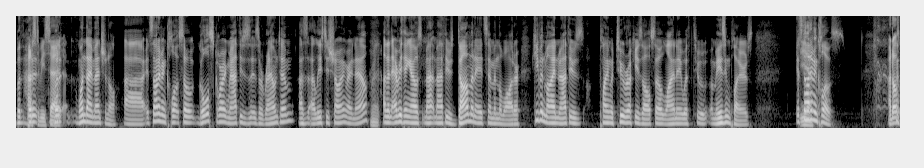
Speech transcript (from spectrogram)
But Has but to be said. but one-dimensional. Uh, it's not even close. So goal scoring, Matthews is, is around him, as at least he's showing right now. Right. And then everything else, Ma- Matthews dominates him in the water. Keep in mind, Matthews playing with two rookies, also Laine with two amazing players. It's not even close. I'd also,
